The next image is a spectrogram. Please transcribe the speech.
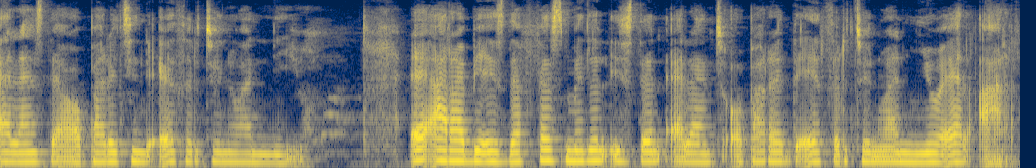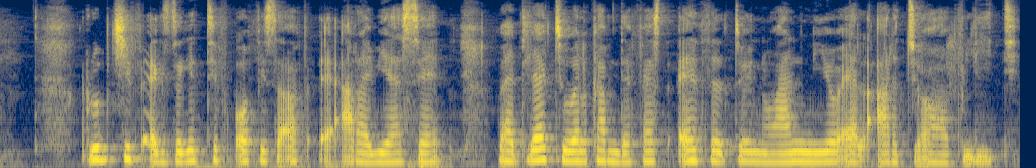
airlines that are operating the A321neo. Air Arabia is the first Middle Eastern airline to operate the A321neo LR. Group Chief Executive Officer of Air Arabia said, We are glad to welcome the first A321 Neo LR to our fleet,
